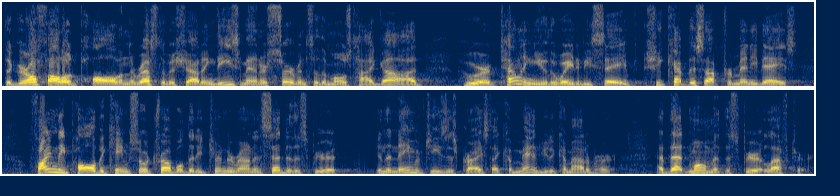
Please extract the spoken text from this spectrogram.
The girl followed Paul and the rest of us, shouting, These men are servants of the Most High God who are telling you the way to be saved. She kept this up for many days. Finally, Paul became so troubled that he turned around and said to the Spirit, In the name of Jesus Christ, I command you to come out of her. At that moment, the Spirit left her.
